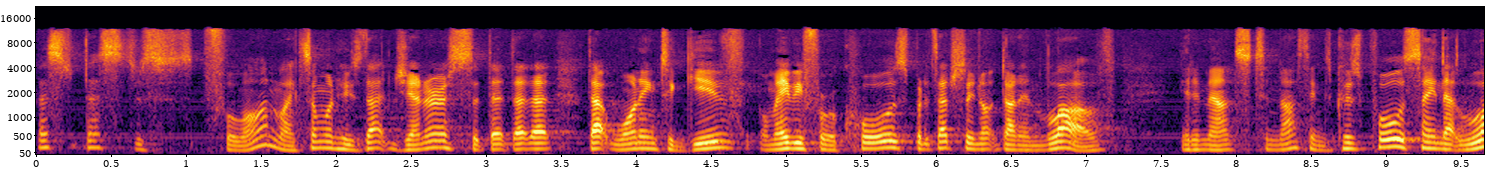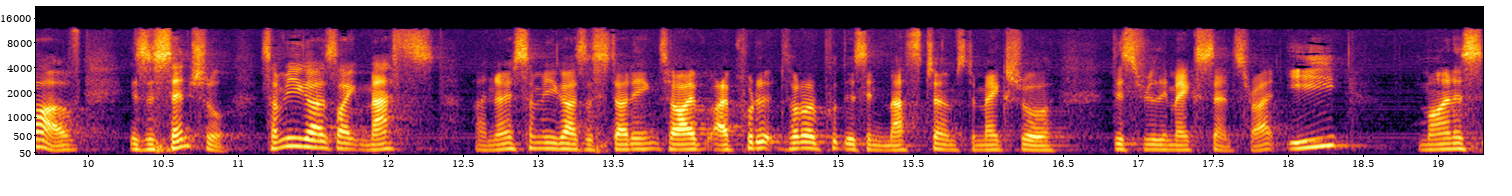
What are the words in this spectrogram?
that's, that's just full on. Like someone who's that generous, that, that, that, that wanting to give, or maybe for a cause, but it's actually not done in love, it amounts to nothing. Because Paul is saying that love is essential. Some of you guys like maths. I know some of you guys are studying, so I, I put it, thought I'd put this in math terms to make sure this really makes sense, right? E minus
